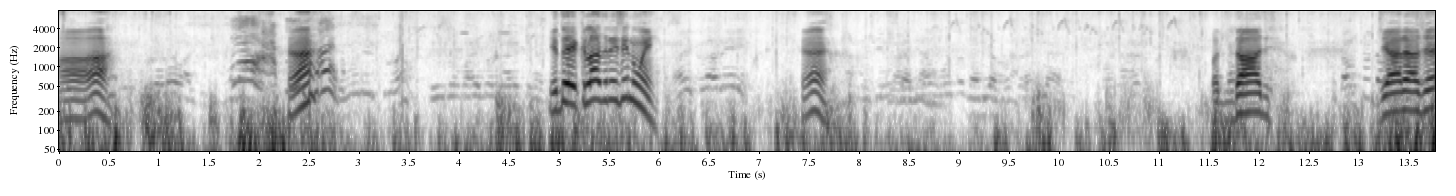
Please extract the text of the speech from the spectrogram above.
હા હા. એ તો એકલા જ રહેશે ને હું હે? બધા જ જ્યારે છે.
